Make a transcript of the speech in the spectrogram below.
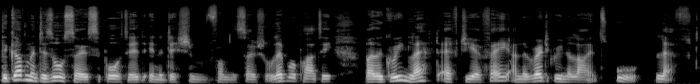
The government is also supported, in addition from the Social Liberal Party, by the Green Left, FGFA, and the Red Green Alliance, all left.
